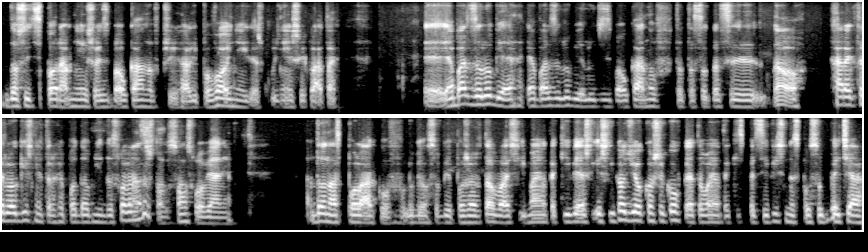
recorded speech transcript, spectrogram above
dosyć spora mniejszość z Bałkanów, przyjechali po wojnie i też w późniejszych latach. E, ja bardzo lubię, ja bardzo lubię ludzi z Bałkanów. To, to są tacy, no, charakterologicznie trochę podobni do Słowian, zresztą to są Słowianie do nas Polaków, lubią sobie pożartować i mają taki, wiesz, jeśli chodzi o koszykówkę, to mają taki specyficzny sposób bycia.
